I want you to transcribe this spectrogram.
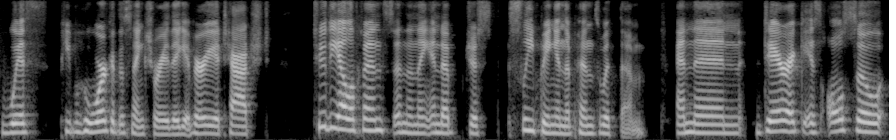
with people who work at the sanctuary. They get very attached to the elephants and then they end up just sleeping in the pens with them. And then Derek is also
